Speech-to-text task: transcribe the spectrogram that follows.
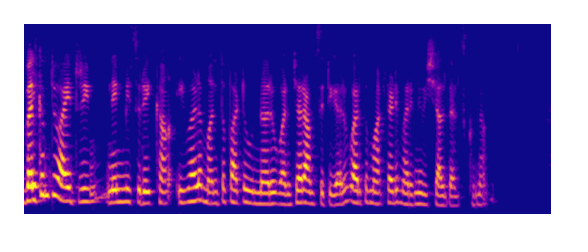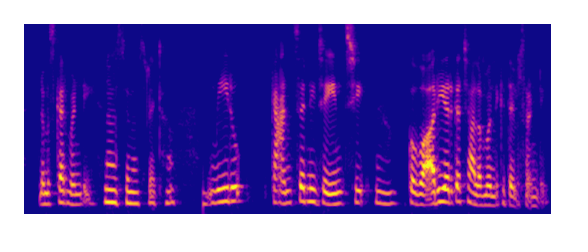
వెల్కమ్ టు ఐ డ్రీమ్ నేను మీ సురేఖ. ఇవాళ మనతో పాటు ఉన్నారు వంచారామ్ సిటీ గారు. వారితో మాట్లాడి మరిన్ని విషయాలు తెలుసుకుందాం. నమస్కారం అండి. నమస్తే మిస్ రేఖ మీరు క్యాన్సర్ని జయించి. ఒక వారియర్గా చాలా మందికి తెలుసండి.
